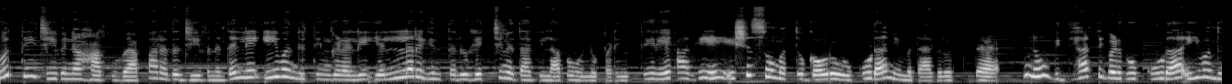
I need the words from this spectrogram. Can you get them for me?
ವೃತ್ತಿ ಜೀವನ ಹಾಗೂ ವ್ಯಾಪಾರದ ಜೀವನದಲ್ಲಿ ಈ ಒಂದು ತಿಂಗಳಲ್ಲಿ ಎಲ್ಲರಿಗಿಂತಲೂ ಹೆಚ್ಚಿನದಾಗಿ ಲಾಭವನ್ನು ಪಡೆಯುತ್ತೀರಿ. ಹಾಗೆಯೇ ಯಶಸ್ಸು ಮತ್ತು ಗೌರವವು ಕೂಡ ನಿಮ್ಮದಾಗಿರುತ್ತದೆ ಇನ್ನು ವಿದ್ಯಾರ್ಥಿಗಳಿಗೂ ಕೂಡ ಈ ಒಂದು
